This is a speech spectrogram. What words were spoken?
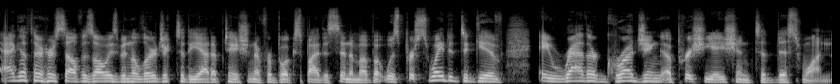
Agatha herself has always been allergic to the adaptation of her books by the cinema, but was persuaded to give a rather grudging appreciation to this one.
